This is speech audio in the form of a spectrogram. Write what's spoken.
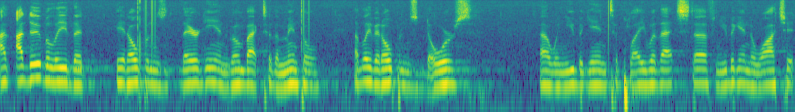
I, I do believe that it opens, there again, going back to the mental, I believe it opens doors uh, when you begin to play with that stuff and you begin to watch it.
